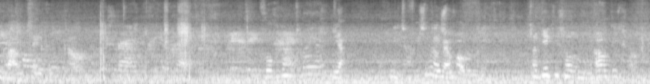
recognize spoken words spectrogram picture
gebouwd zeker. Volgens mij? Ja, Of niet? Is het is wel. Holland? dit is allemaal. Oh, dit zo. Nee,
